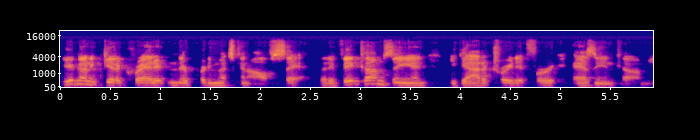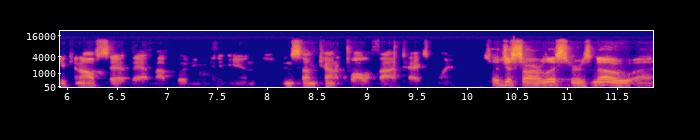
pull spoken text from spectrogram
you're going to get a credit and they're pretty much going to offset. But if it comes in, you got to treat it for as income. You can offset that by putting it in in some kind of qualified tax plan. So just so our listeners know, uh,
